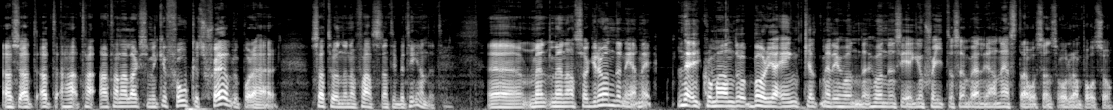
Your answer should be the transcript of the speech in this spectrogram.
Alltså att, att, att, att han har lagt så mycket fokus själv på det här så att hunden har fastnat i beteendet. Eh, men, men alltså grunden är nej, nej kommando, börja enkelt med det hunden, hundens egen skit och sen väljer han nästa och sen så håller han på så.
